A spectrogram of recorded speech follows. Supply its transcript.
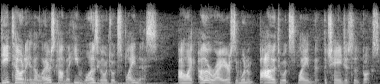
detailed it in the letters column that he was going to explain this. Unlike other writers who wouldn't bother to explain the, the changes to the books.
